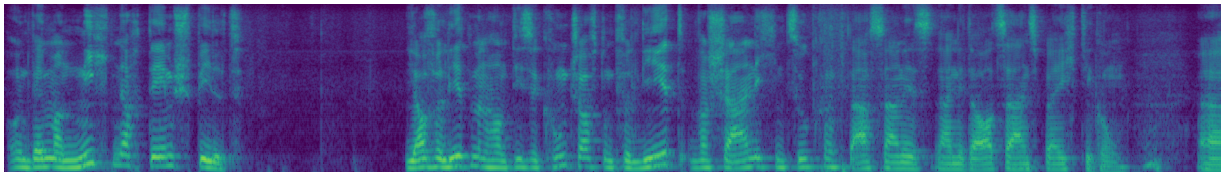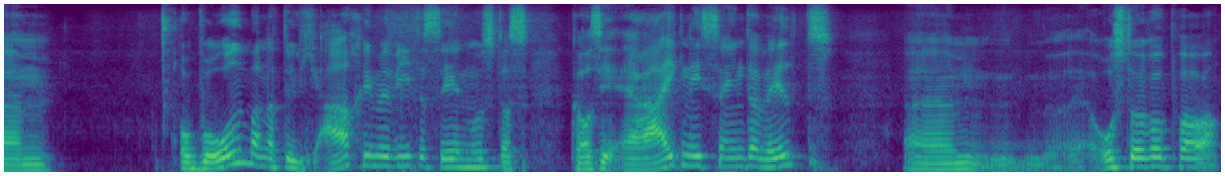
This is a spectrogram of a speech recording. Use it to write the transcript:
und wenn man nicht nach dem spielt, ja, verliert man halt diese Kundschaft und verliert wahrscheinlich in Zukunft auch seine, seine Daseinsberechtigung. Ähm, obwohl man natürlich auch immer wieder sehen muss, dass quasi Ereignisse in der Welt, ähm, Osteuropa,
